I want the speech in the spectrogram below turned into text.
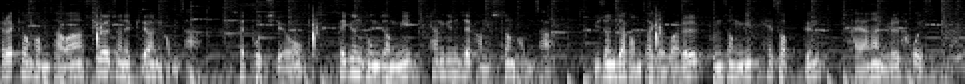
혈액형 검사와 수혈 전에 필요한 검사, 세포 치료, 세균 동정 및 향균제 감수성 검사, 유전자 검사 결과를 분석 및 해석 등 다양한 일을 하고 있습니다.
